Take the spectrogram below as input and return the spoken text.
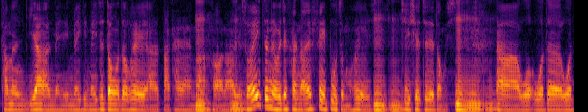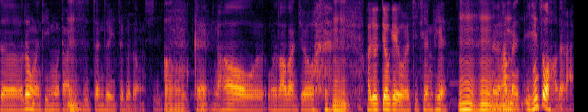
他们一样啊，每每每只动物都会呃打开来嘛，好，那有时候哎真的我就看到哎肺部怎么会有一些这些这些东西，嗯嗯嗯，那我我的我的论文题目当然是针对这个东西，哦，对，然后我的老板就，嗯，他就丢给我了几千片，嗯嗯，那个他们已经做好的啦，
